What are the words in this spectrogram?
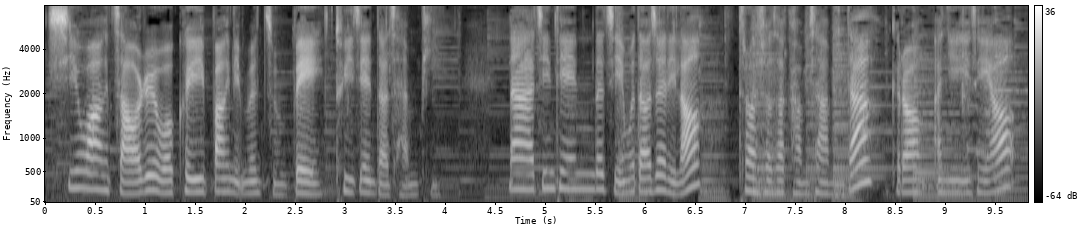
希望早日我可以帮你们准备推荐的产品。那今天的节目到这里了，들어주셔서감사합니다그럼안녕히계세요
